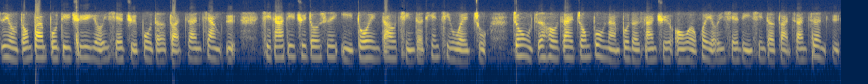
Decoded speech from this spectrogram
只有东半部地区有一些局部的短暂降雨，其他地区都是以多云到晴的天气为主。中午之后，在中部南部的山区偶尔会有一些零星的短暂阵雨。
